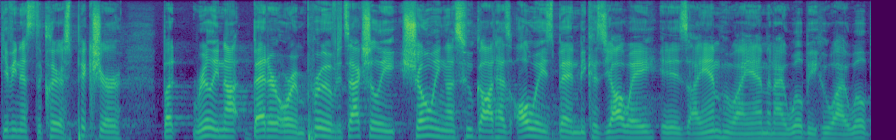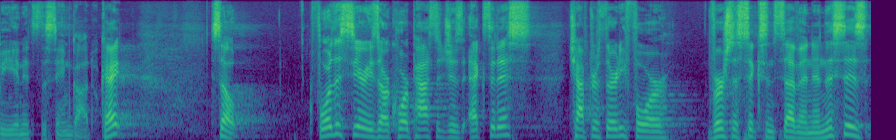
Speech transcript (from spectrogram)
giving us the clearest picture but really not better or improved. It's actually showing us who God has always been because Yahweh is I am who I am and I will be who I will be, and it's the same God, okay? So, for this series, our core passage is Exodus chapter 34, verses 6 and 7. And this is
